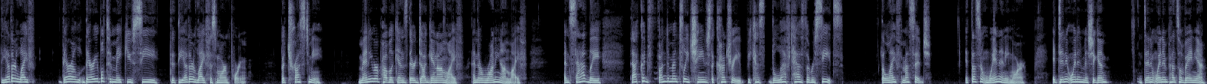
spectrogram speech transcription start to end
the other life, they're, they're able to make you see that the other life is more important. But trust me, Many Republicans, they're dug in on life and they're running on life. And sadly, that could fundamentally change the country because the left has the receipts, the life message. It doesn't win anymore. It didn't win in Michigan. It didn't win in Pennsylvania.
